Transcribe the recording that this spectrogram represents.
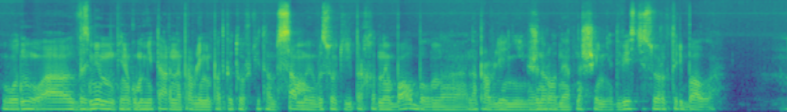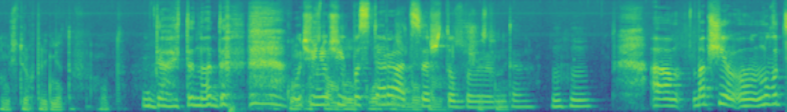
Вот, ну, а возьмем, например, гуманитарное направление подготовки. Там самый высокий проходной балл был на направлении международные отношения. 243 балла ну, из трех предметов. Вот. Да, это надо очень-очень постараться, чтобы... Да. Угу. А, вообще, ну вот,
